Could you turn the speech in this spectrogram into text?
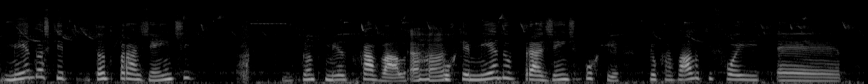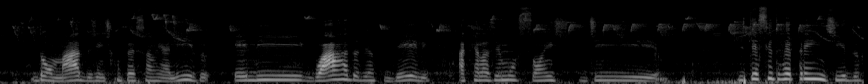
Medo, acho que tanto pra gente, quanto medo pro cavalo. Aham. Porque medo pra gente, por quê? Porque o cavalo que foi é, domado, gente, com pressão e alívio, ele guarda dentro dele aquelas emoções de, de ter sido repreendido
